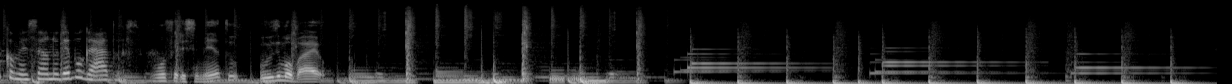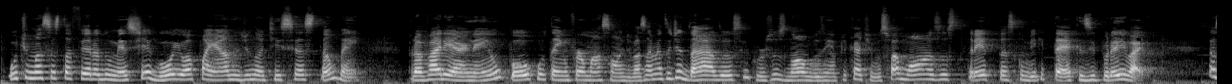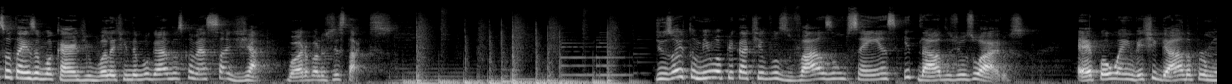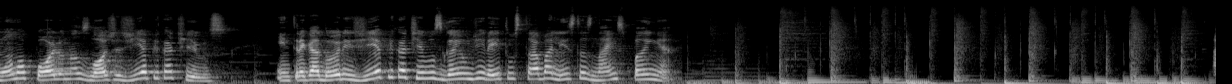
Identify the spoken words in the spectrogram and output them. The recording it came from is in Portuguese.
Está começando Debugados. Um oferecimento Use Mobile. Última sexta-feira do mês chegou e o apanhado de notícias também. Para variar nem um pouco, tem informação de vazamento de dados, recursos novos em aplicativos famosos, tretas com big techs e por aí vai. Eu sou Thaisa Bocardi e o Boletim Debugados começa já. Bora para os destaques. 18 mil aplicativos vazam senhas e dados de usuários. Apple é investigada por monopólio nas lojas de aplicativos. Entregadores de aplicativos ganham direitos trabalhistas na Espanha.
